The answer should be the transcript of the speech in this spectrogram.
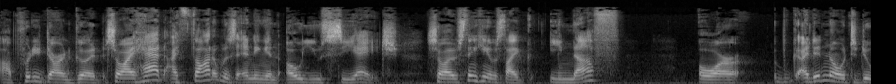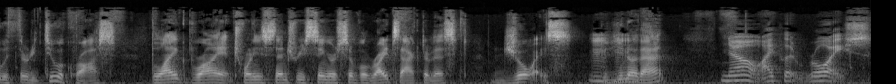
uh, pretty darn good. So I had I thought it was ending in O U C H. So I was thinking it was like enough, or I didn't know what to do with thirty two across. Blank Bryant, 20th century singer, civil rights activist, Joyce. Did you know that? No, I put Royce.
